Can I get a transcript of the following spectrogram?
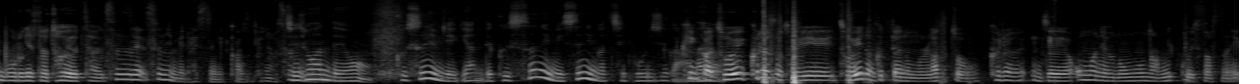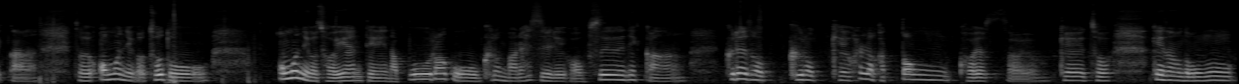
모르겠어요. 저 여차 스, 스님이라 했으니까 그냥 스님. 죄송한데요 그 스님 얘기하는데 그 스님이 스님 같이 보이지가 그러니까 않아요. 저희 그래서 저희 저희는 그때는 몰랐죠. 그래 이제 어머니가 너무나 믿고 있었으니까 저희 어머니가 저도 어머니가 저희한테 나쁘라고 그런 말을 했을 리가 없으니까 그래서 그렇게 흘러갔던 거였어요. 그래서 저 그래서 너무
